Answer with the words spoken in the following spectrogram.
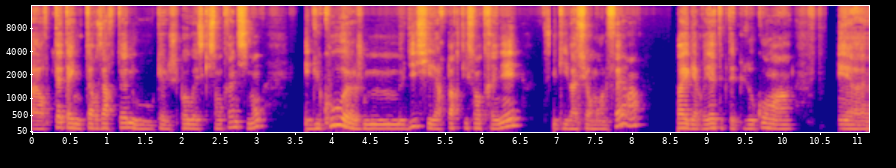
Alors peut-être à Interzarten ou je ne sais pas où est-ce qu'il s'entraîne, Simon. Et du coup, euh, je me dis s'il est reparti s'entraîner, c'est qu'il va sûrement le faire. Hein. Ouais, Gabriel, tu es peut-être plus au courant. Hein. Et, euh,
